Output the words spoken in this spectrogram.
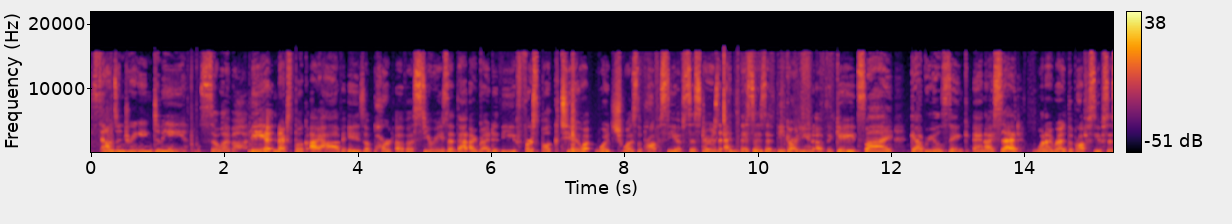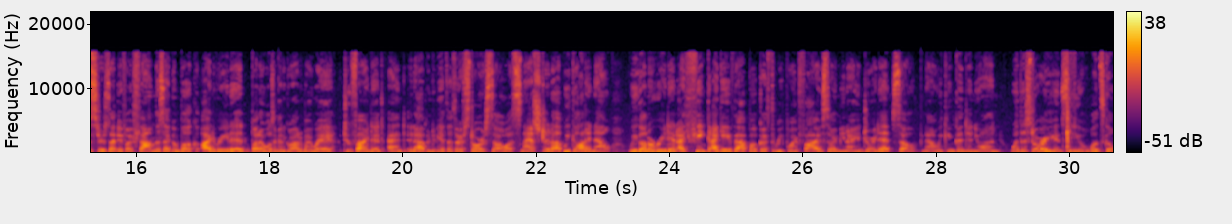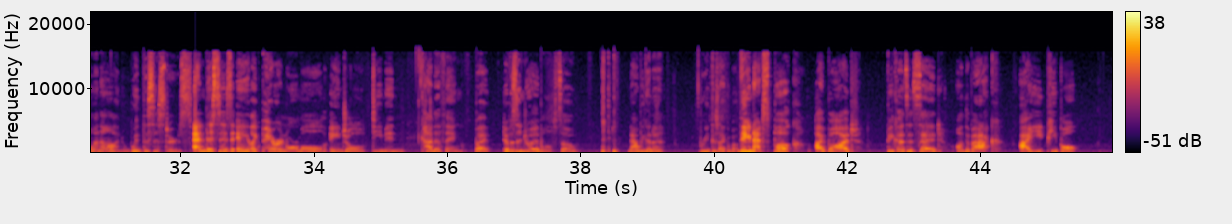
Sounds intriguing to me, so I bought it. The next book I have is part of a series that I read the first book to, which was The Prophecy of Sisters, and this is The Guardian of the Gates by Gabrielle Zink. And I said when I read The Prophecy of Sisters that if I found the second book, I'd read it, but I wasn't going to go out of my way to find it, and it happened to be at the thrift store, so I snatched it up. We got it now. We're gonna read it. I think I gave that book a 3.5, so I mean I enjoyed it. So now we can continue on with the story and see what's going on with the sisters. And this is a like paranormal angel demon kind of thing, but it was enjoyable. So now we're gonna read the second book. The next book I bought because it said on the back, I eat people.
